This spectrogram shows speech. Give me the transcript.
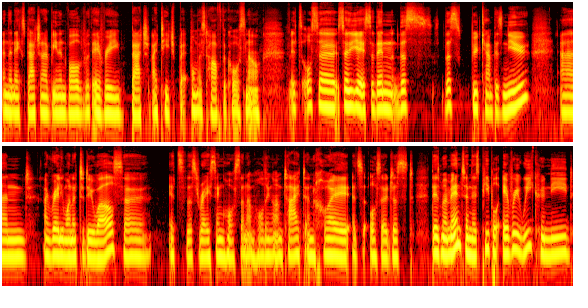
and the next batch and I've been involved with every batch. I teach ba- almost half the course now. It's also so yeah, so then this this boot camp is new and I really wanted to do well. So it's this racing horse that I'm holding on tight and Gooi, it's also just there's momentum. There's people every week who need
